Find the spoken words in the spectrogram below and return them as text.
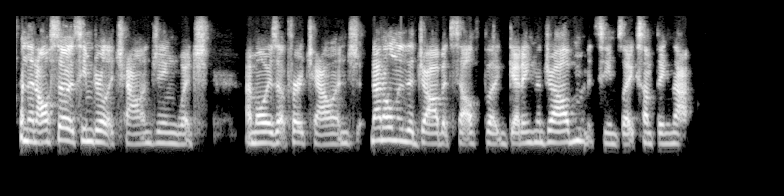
And then also, it seemed really challenging, which I'm always up for a challenge. Not only the job itself, but getting the job. It seems like something that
